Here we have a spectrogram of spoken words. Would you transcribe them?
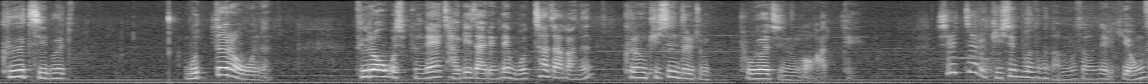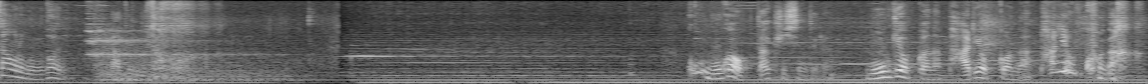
그 집을 못 들어오는 들어오고 싶은데 자기 자리인데 못 찾아가는 그런 귀신들을 좀 보여지는 것 같아. 실제로 귀신 보는 건 안 무서운데 이렇게 영상으로 보는 건 나도 무서워. 꼭 뭐가 없다 귀신들은. 목이 없거나 발이 없거나 팔이 없거나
